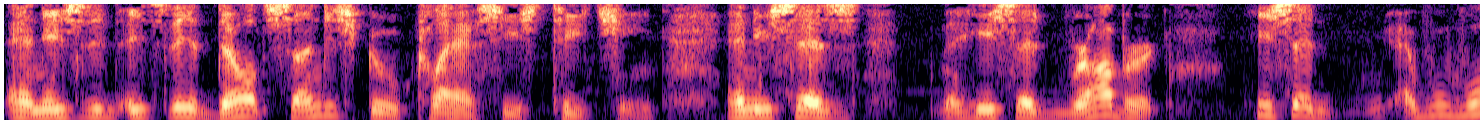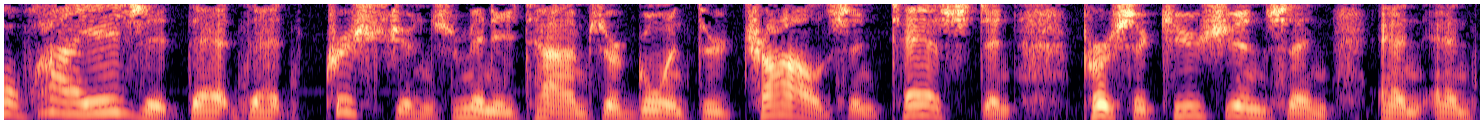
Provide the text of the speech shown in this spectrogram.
and he's it's the adult Sunday school class he's teaching, and he says he said Robert he said, well, why is it that, that Christians many times are going through trials and tests and persecutions and, and, and,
